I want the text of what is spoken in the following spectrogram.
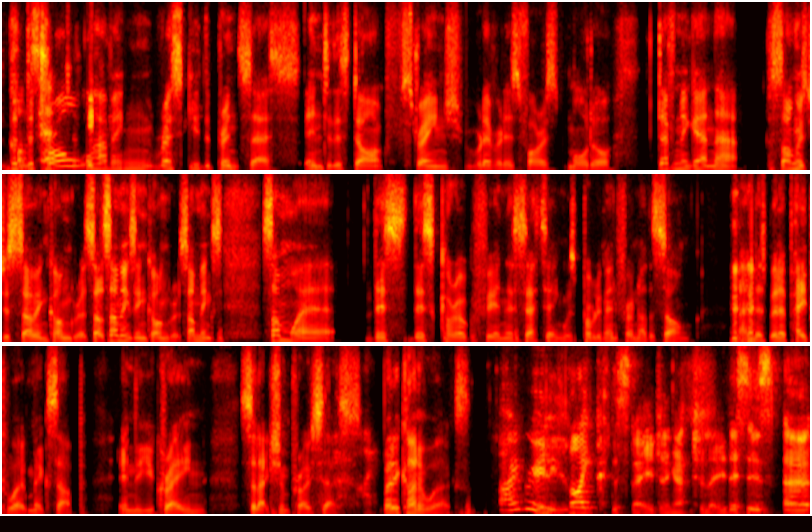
the, the, troll having rescued the princess into this dark, strange, whatever it is, forest, Mordor. Definitely getting that. The song is just so incongruous. So something's incongruous. Something's somewhere. This this choreography in this setting was probably meant for another song, and there's been a paperwork mix up in the Ukraine selection process, but it kind of works. I really like the staging actually. This is uh,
